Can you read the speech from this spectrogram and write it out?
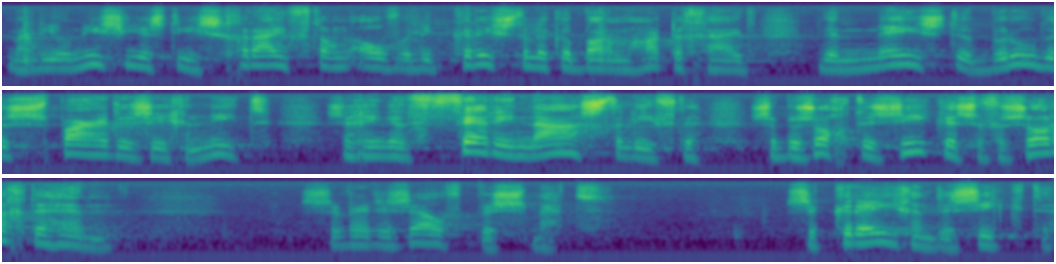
Maar Dionysius die schrijft dan over de christelijke barmhartigheid. De meeste broeders spaarden zich niet. Ze gingen ver in naaste liefde. Ze bezochten zieken, ze verzorgden hen. Ze werden zelf besmet. Ze kregen de ziekte.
